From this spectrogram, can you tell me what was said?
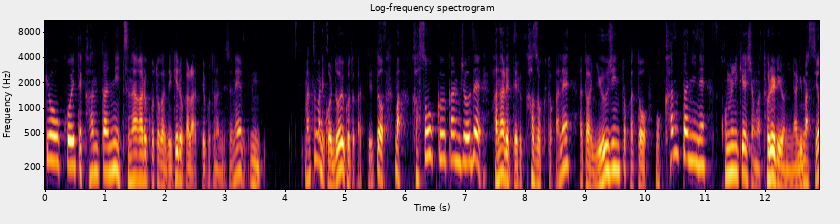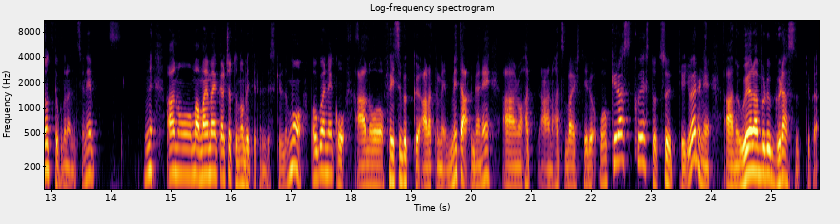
境を越えて簡単につながることができるからっていうことなんですよね。うんまあ、つまりこれどういうことかっていうと、まあ、仮想空間上で離れてる家族とかねあとは友人とかともう簡単にねコミュニケーションが取れるようになりますよってことなんですよね。ねあのまあ、前々からちょっと述べてるんですけれども僕はねこうあの Facebook 改めメタがねあのはあの発売している Oculus Quest 2っていういわゆるねあのウェアラブルグラスっていうか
